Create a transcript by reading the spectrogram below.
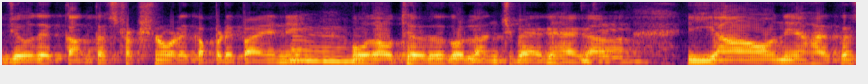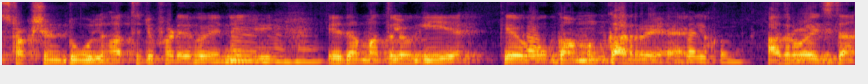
ਜੋ ਉਹਦੇ ਕੰਸਟਰਕਸ਼ਨ ਵਾਲੇ ਕੱਪੜੇ ਪਾਏ ਨੇ ਉਹਦਾ ਉੱਥੇ ਉਹਦੇ ਕੋਲ ਲੰਚ ਬੈਗ ਹੈਗਾ ਜਾਂ। ਉਹਨੇ ਹਰ ਕੰਸਟਰਕਸ਼ਨ ਟੂਲ ਹੱਥ 'ਚ ਫੜੇ ਹੋਏ ਨੇ ਜੀ। ਇਹਦਾ ਮਤਲਬ ਕੀ ਹੈ ਕਿ ਉਹ ਕੰਮ। ਕਰ ਰਿਹਾ ਹੈ। ਅਦਰਵਾਈਜ਼ ਤਾਂ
